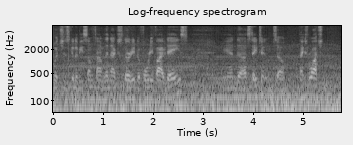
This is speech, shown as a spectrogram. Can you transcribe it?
which is going to be sometime in the next 30 to 45 days. And uh, stay tuned. So thanks for watching.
